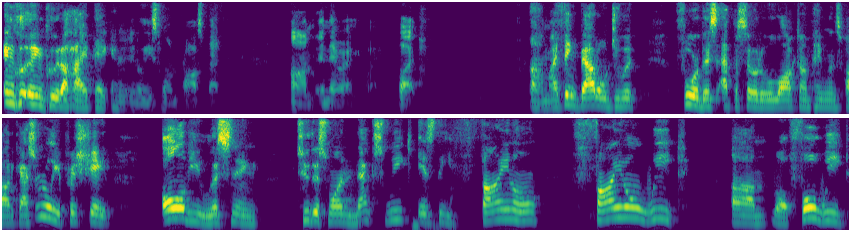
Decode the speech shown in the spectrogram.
include include a high pick and, and at least one prospect um, in there anyway. But um, I think that'll do it for this episode of the Locked On Penguins podcast. I really appreciate all of you listening to this one. Next week is the final final week, um, well, full week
